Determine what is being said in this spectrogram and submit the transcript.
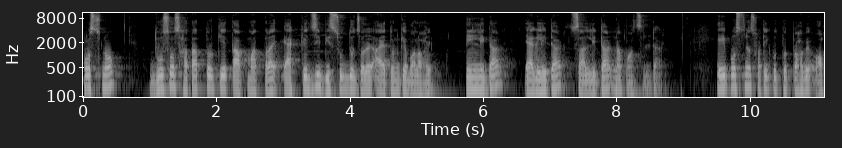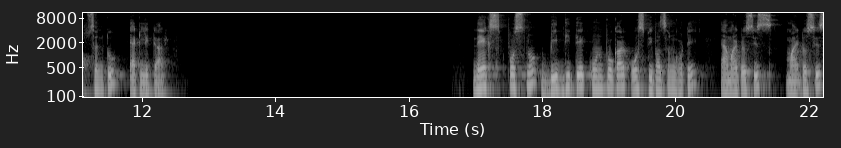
প্রশ্ন, দুশো সাতাত্তরকে তাপমাত্রায় এক কেজি বিশুদ্ধ জলের আয়তনকে বলা হয়। তিন লিটার, এক লিটার, চার লিটার না পাঁচ লিটার? এই প্রশ্নের সঠিক উত্তরটা হবে অপশন টু, এক লিটার। নেক্সট প্রশ্ন, বৃদ্ধিতে কোন প্রকার কোষ বিভাজন ঘটে? অ্যামাইটোসিস, মাইটোসিস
